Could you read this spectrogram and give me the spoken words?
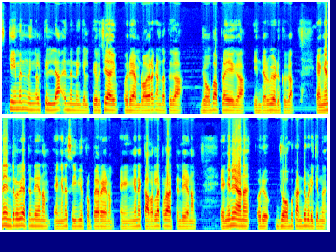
സ്കീമിന് നിങ്ങൾക്കില്ല എന്നുണ്ടെങ്കിൽ തീർച്ചയായും ഒരു എംപ്ലോയറെ കണ്ടെത്തുക ജോബ് അപ്ലൈ ചെയ്യുക ഇന്റർവ്യൂ എടുക്കുക. എങ്ങനെ ഇന്റർവ്യൂ അറ്റൻഡ് ചെയ്യണം എങ്ങനെ സി വി പ്രിപ്പയർ ചെയ്യണം എങ്ങനെ കവർ ലെറ്റർ അറ്റൻഡ് ചെയ്യണം എങ്ങനെയാണ് ഒരു ജോബ് കണ്ടുപിടിക്കുന്നത്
